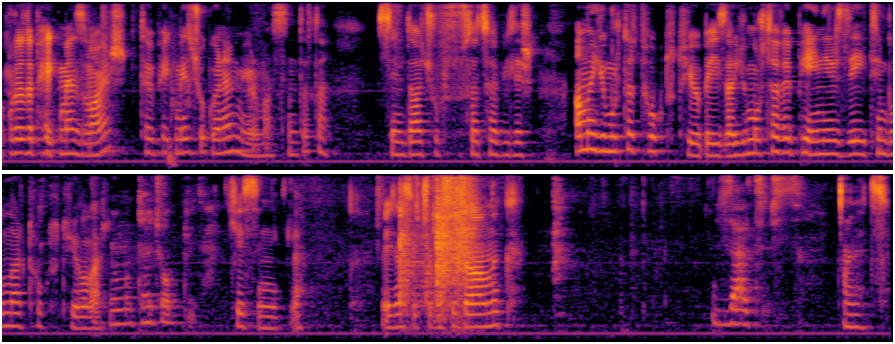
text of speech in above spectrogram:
Bak burada da pekmez var. Tabii pekmezi çok önermiyorum aslında da. Seni daha çok susatabilir. Ama yumurta tok tutuyor Beyza. Yumurta ve peynir, zeytin bunlar tok tutuyorlar. Yumurta çok güzel. Kesinlikle. Beyza saçı başı dağınık. Düzeltiriz. Evet.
